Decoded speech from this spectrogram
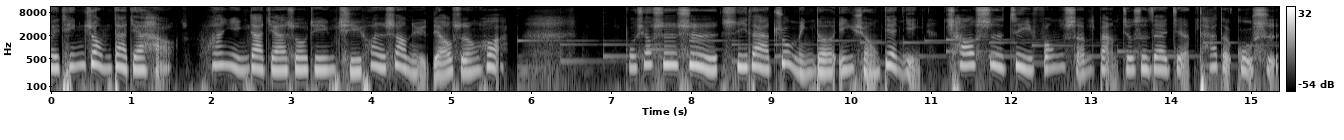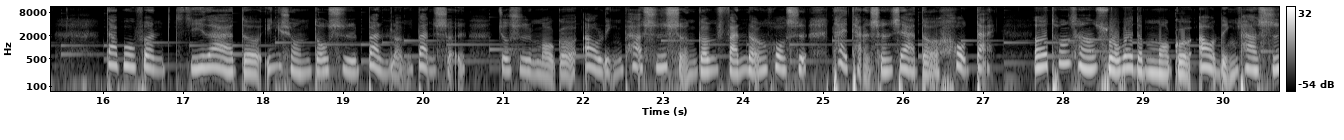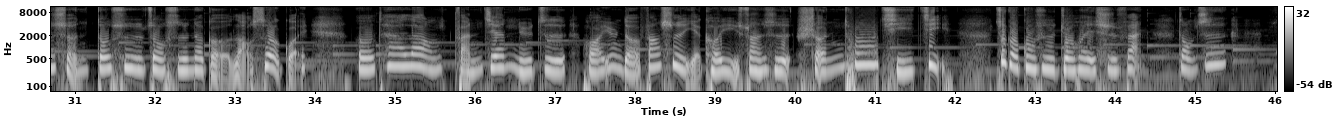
各位听众，大家好，欢迎大家收听《奇幻少女聊神话》。柏修斯是希腊著名的英雄，电影《超世纪封神榜》就是在讲他的故事。大部分希腊的英雄都是半人半神，就是某个奥林帕斯神跟凡人或是泰坦生下的后代。而通常所谓的某个奥林帕斯神，都是宙斯那个老色鬼。而他让凡间女子怀孕的方式，也可以算是神乎其技。这个故事就会示范。总之，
